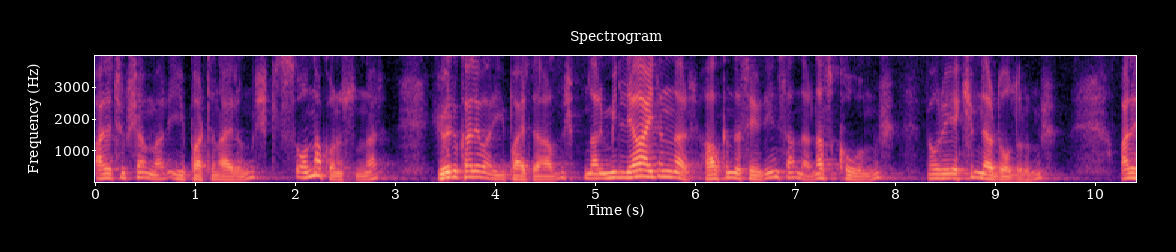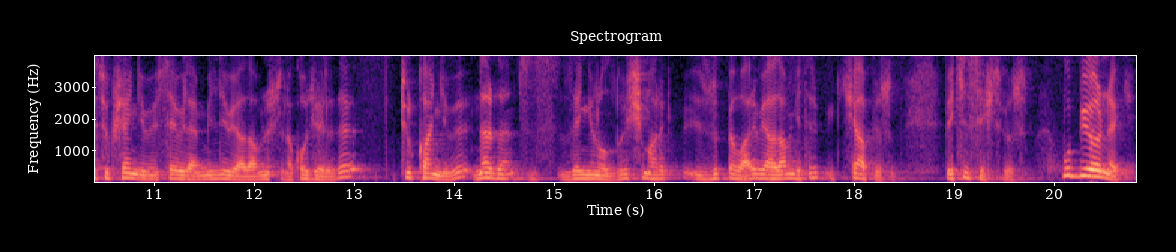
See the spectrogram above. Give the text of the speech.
Ali Türkşen var. İyi Parti'den ayrılmış. Onunla konuşsunlar. Yörük Ali var İyi Parti'den almış. Bunlar milli aydınlar. Halkın da sevdiği insanlar. Nasıl kovulmuş? Ve oraya kimler doldurulmuş? Ali Türkşen gibi sevilen milli bir adamın üstüne Kocaeli'de Türkan gibi nereden zengin olduğu şımarık, züppevari bir adamı getirip şey yapıyorsun. Vekil seçtiriyorsun. Bu bir örnek.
